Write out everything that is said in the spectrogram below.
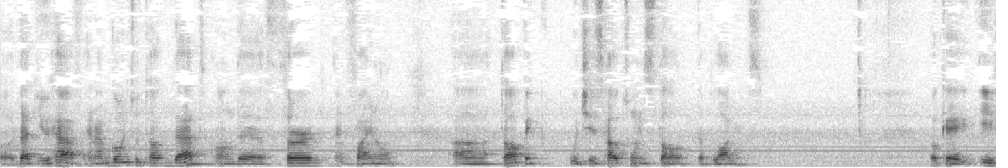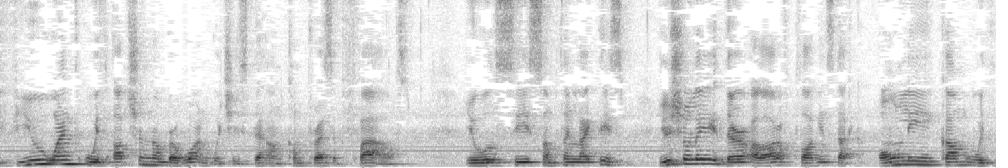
uh, that you have. And I'm going to talk that on the third and final uh, topic which is how to install the plugins. Okay if you went with option number one which is the uncompressed files you will see something like this. Usually there are a lot of plugins that only come with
